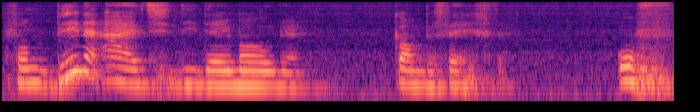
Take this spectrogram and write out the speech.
van binnenuit die demonen kan bevechten. Of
